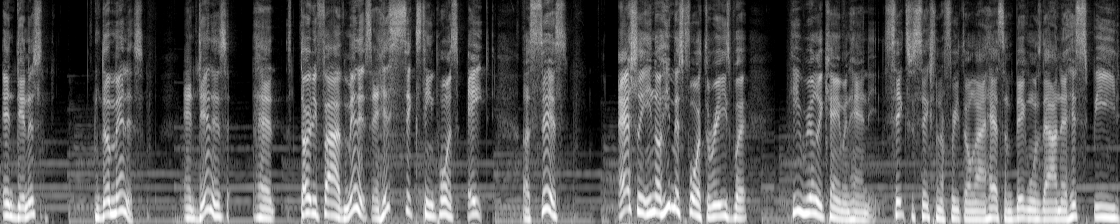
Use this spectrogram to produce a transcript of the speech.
in Dennis the Menace. And Dennis had 35 minutes and his 16 points, eight assists. Actually, you know, he missed four threes, but he really came in handy. Six for six from the free throw line, had some big ones down there. His speed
